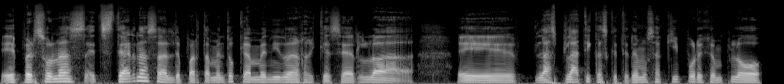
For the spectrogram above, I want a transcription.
eh, personas externas al departamento que han venido a enriquecer la, eh, las pláticas que tenemos aquí. Por ejemplo,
